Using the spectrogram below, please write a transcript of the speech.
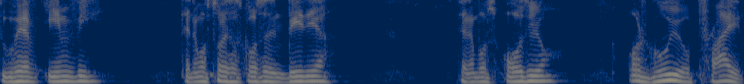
Do we have envy? Tenemos todas esas cosas, envidia. Tenemos odio, orgullo, pride.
